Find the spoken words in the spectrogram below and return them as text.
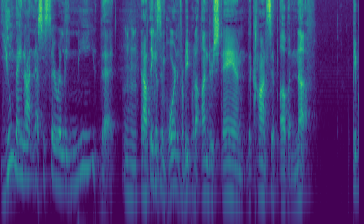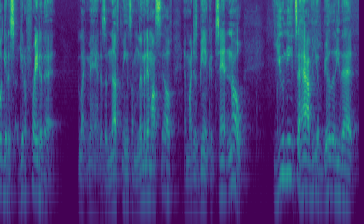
you may not necessarily need that. Mm-hmm. And I think it's important for people to understand the concept of enough. People get get afraid of that. Like, man, does enough means I'm limiting myself? Am I just being content? No. You need to have the ability that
